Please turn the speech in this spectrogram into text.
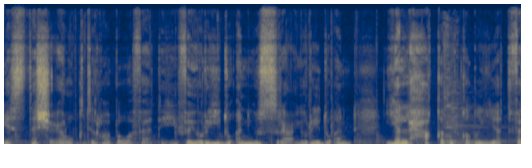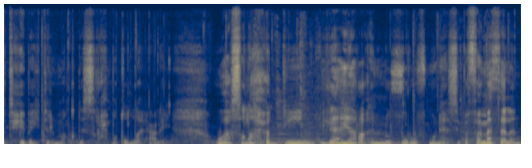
يستشعر اقتراب وفاته فيريد أن يسرع يريد أن يلحق بقضية فتح بيت المقدس رحمة الله عليه. وصلاح الدين لا يرى أن الظروف مناسبة. فمثلا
